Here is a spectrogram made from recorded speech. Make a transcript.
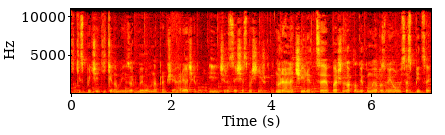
тільки з печі, тільки нам її зробили, вона прям ще гаряча і через це ще смачніше. Ну реально, Чилі це перший заклад, в якому я познайомився з піцею.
